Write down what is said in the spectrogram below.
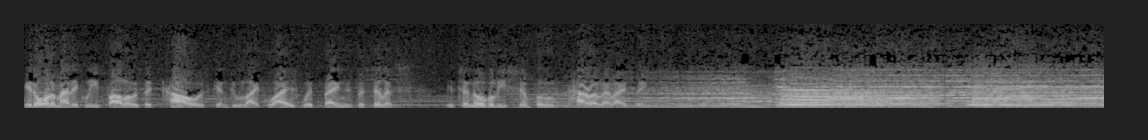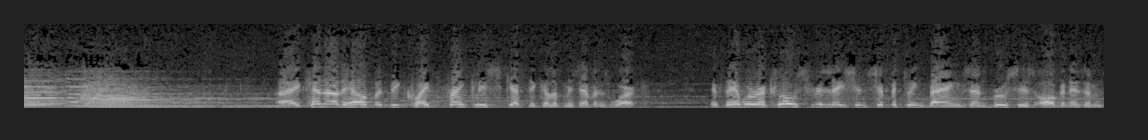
it automatically follows that cows can do likewise with Bang's bacillus. It's an overly simple parallel, I think. I cannot help but be quite frankly skeptical of Miss Evans' work. If there were a close relationship between Bangs and Bruce's organisms,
